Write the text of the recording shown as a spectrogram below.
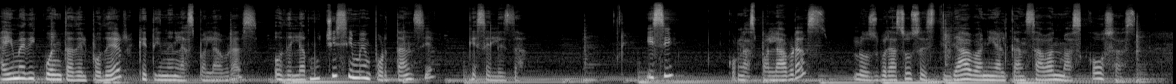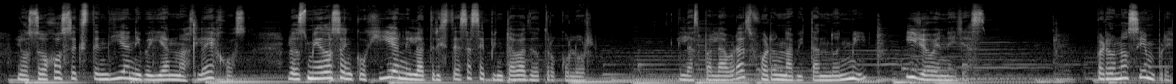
Ahí me di cuenta del poder que tienen las palabras o de la muchísima importancia que se les da. Y sí, con las palabras, los brazos se estiraban y alcanzaban más cosas. Los ojos se extendían y veían más lejos. Los miedos se encogían y la tristeza se pintaba de otro color. Y las palabras fueron habitando en mí y yo en ellas. Pero no siempre.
